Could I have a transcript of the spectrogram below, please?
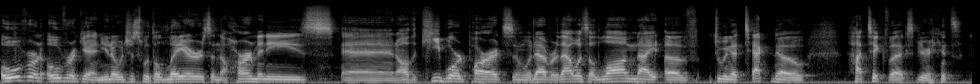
over and over again, you know, just with the layers and the harmonies and all the keyboard parts and whatever. That was a long night of doing a techno hatikva experience.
